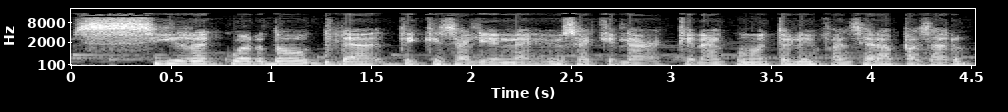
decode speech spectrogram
Sí recuerdo de, que salió en la, o sea, que, la, que en algún momento de la infancia la pasaron,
